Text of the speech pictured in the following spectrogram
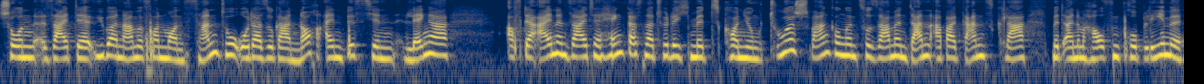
schon seit der Übernahme von Monsanto oder sogar noch ein bisschen länger. Auf der einen Seite hängt das natürlich mit Konjunkturschwankungen zusammen, dann aber ganz klar mit einem Haufen Probleme,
